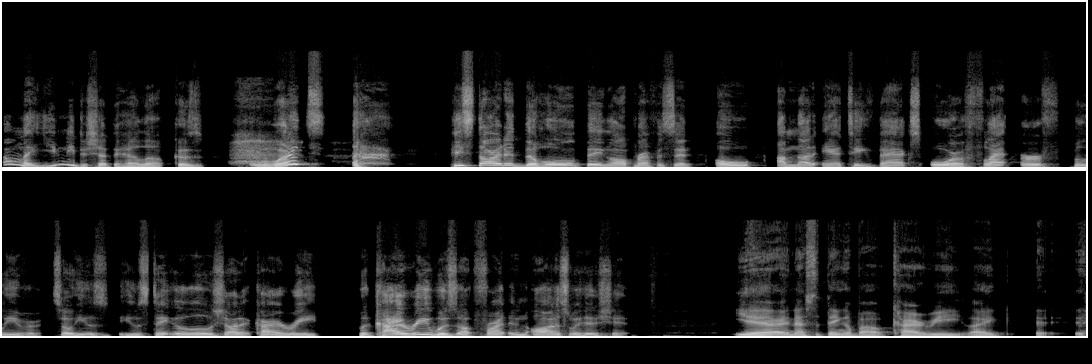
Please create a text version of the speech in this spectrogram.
I'm like, you need to shut the hell up because what? he started the whole thing all prefacing, oh, I'm not an anti-vax or a flat earth believer. So he was he was taking a little shot at Kyrie, but Kyrie was upfront and honest with his shit. Yeah, and that's the thing about Kyrie. Like,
